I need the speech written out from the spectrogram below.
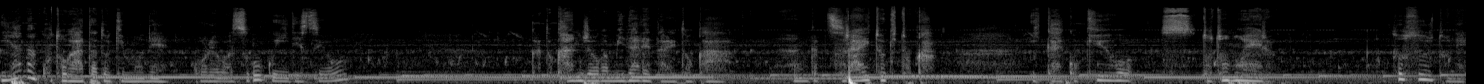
嫌なことがあった時もねこれはすごくいいですよ。あと感情が乱れたりとかなんか辛い時とか一回呼吸を整える。そうするとね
